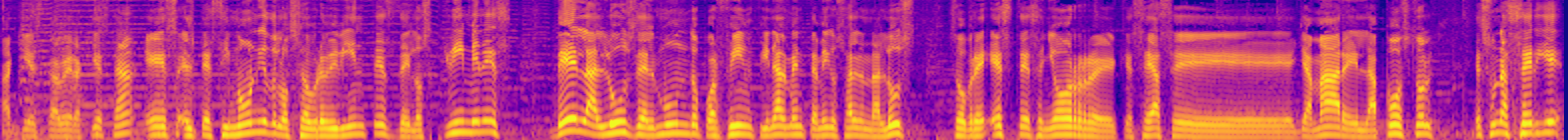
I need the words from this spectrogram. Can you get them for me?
Aquí está, a ver, aquí está. Es el testimonio de los sobrevivientes de los crímenes de la luz del mundo. Por fin, finalmente, amigos, salen a luz sobre este señor eh, que se hace llamar el apóstol. Es una serie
